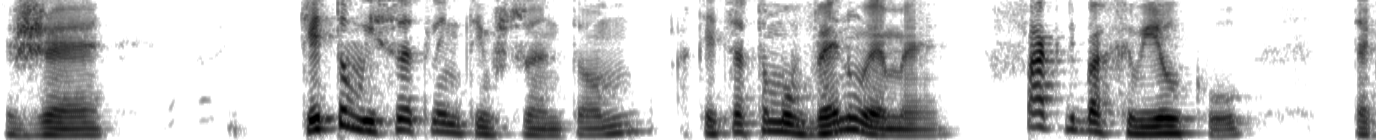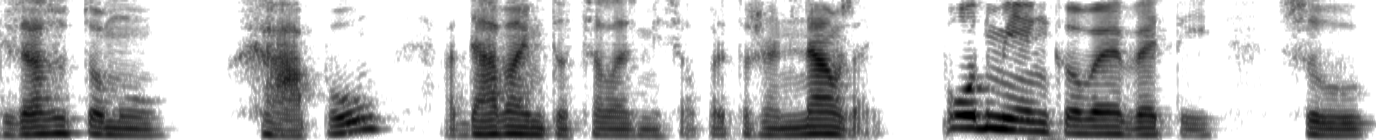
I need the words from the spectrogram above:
že keď to vysvetlím tým študentom a keď sa tomu venujeme fakt iba chvíľku, tak zrazu tomu chápu a dáva im to celé zmysel, pretože naozaj podmienkové vety sú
